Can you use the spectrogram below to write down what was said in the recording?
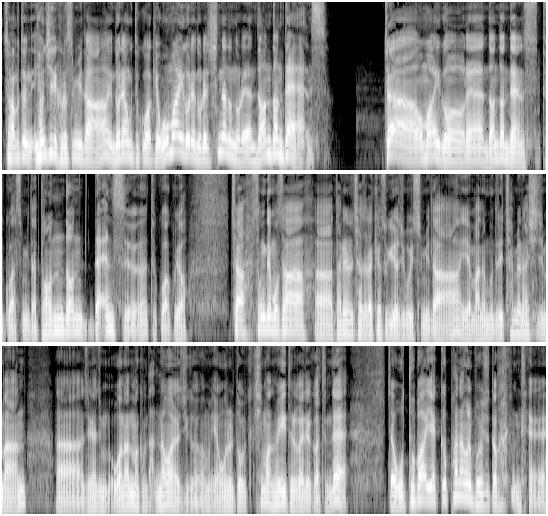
자, 아무튼 현실이 그렇습니다. 노래 한 곡 듣고 갈게요. 오마이걸의 노래 신나는 노래 던던 댄스. 자, 오마이걸의 Dun Dun Dance 듣고 왔습니다. Dun Dun Dance 듣고 왔고요. 자, 성대모사 아, 달인을 찾아라 계속 이어지고 있습니다. 예, 많은 분들이 참여를 하시지만 아, 제가 지금 원하는 만큼은 안 나와요, 지금. 예, 오늘 또 심한 회의 들어가야 될 것 같은데 자, 오토바이의 끝판왕을 보여줬다고 하는데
